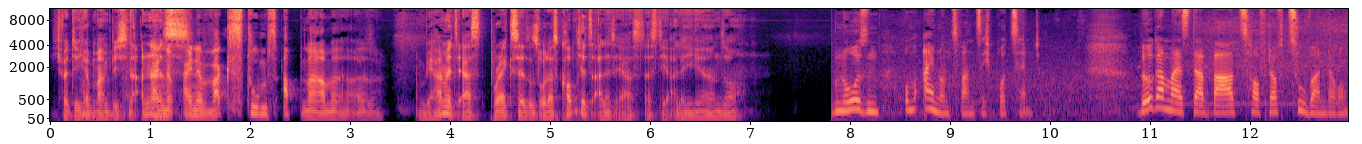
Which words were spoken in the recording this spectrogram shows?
Ich würde hier mal ein bisschen anders. Eine, eine Wachstumsabnahme, also. Wir haben jetzt erst Brexit und so, das kommt jetzt alles erst, dass die alle hier und so. Prognosen um 21 Prozent. Bürgermeister Barz hofft auf Zuwanderung.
